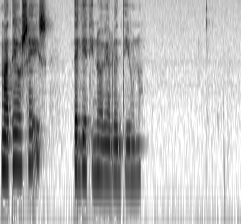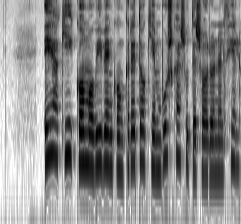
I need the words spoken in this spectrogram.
Mateo 6, del 19 al 21. He aquí cómo vive en concreto quien busca su tesoro en el cielo.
